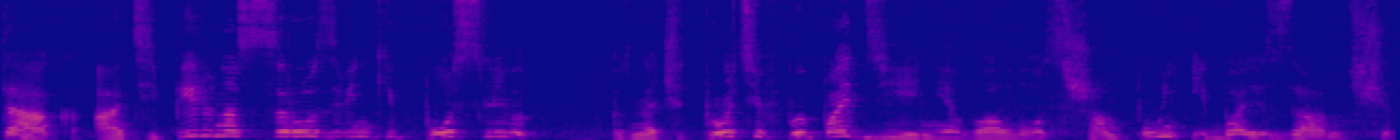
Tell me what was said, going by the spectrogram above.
Так, а теперь у нас розовенький после, значит, против выпадения волос, шампунь и бальзамчик.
